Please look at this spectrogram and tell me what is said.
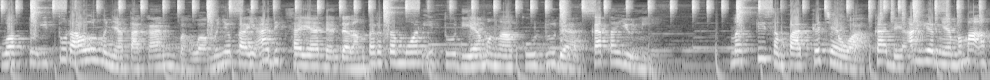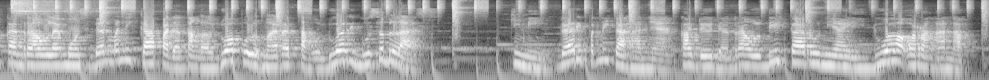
Waktu itu Raul menyatakan bahwa menyukai adik saya dan dalam pertemuan itu dia mengaku duda, kata Yuni. Meski sempat kecewa, KD akhirnya memaafkan Raul Lemos dan menikah pada tanggal 20 Maret tahun 2011. Kini, dari pernikahannya, KD dan Raul dikaruniai dua orang anak.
